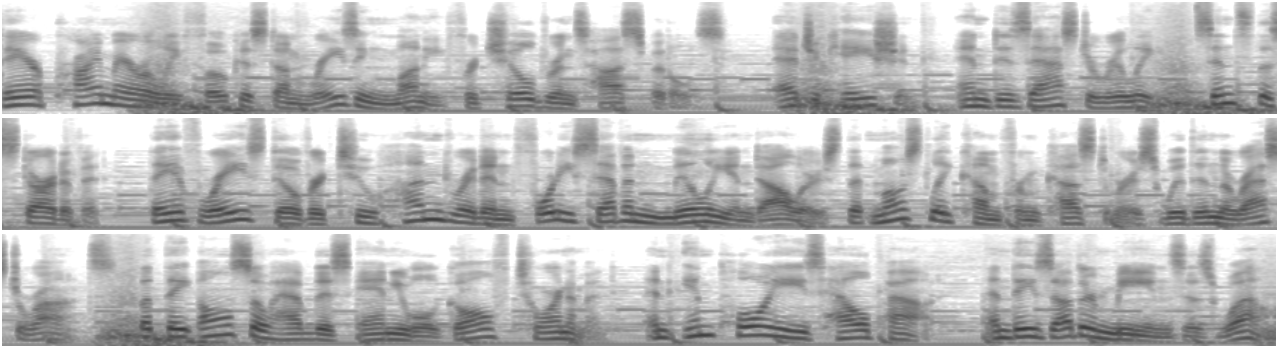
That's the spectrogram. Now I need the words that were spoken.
They are primarily focused on raising money for children's hospitals, education, and disaster relief. Since the start of it, they have raised over $247 million that mostly come from customers within the restaurants. But they also have this annual golf tournament, and employees help out and these other means as well.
